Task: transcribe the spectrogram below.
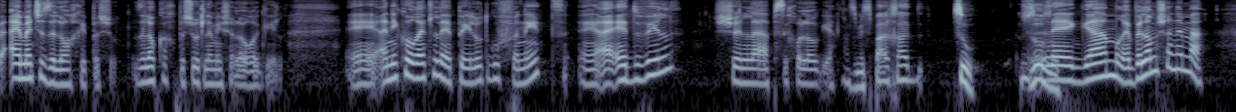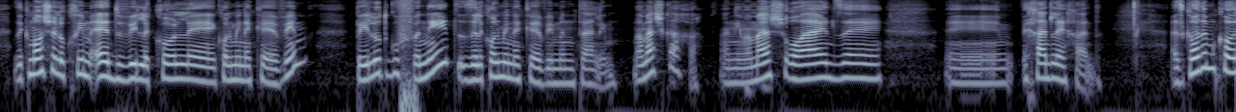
האמת שזה לא הכי פשוט, זה לא כל כך פשוט למי שלא רגיל. Uh, אני קוראת לפעילות גופנית, uh, האדוויל של הפסיכולוגיה. אז מספר אחד, צו, זוזו. לגמרי, ולא משנה מה. זה כמו שלוקחים אדוויל לכל uh, כל מיני כאבים, פעילות גופנית זה לכל מיני כאבים מנטליים. ממש ככה. אני ממש רואה את זה... אה, אחד לאחד. אז קודם כל,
